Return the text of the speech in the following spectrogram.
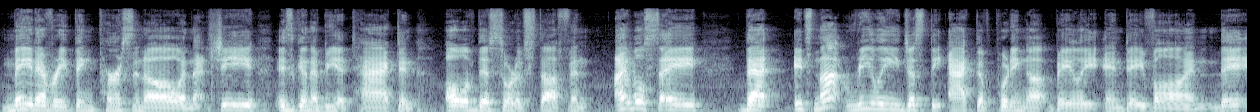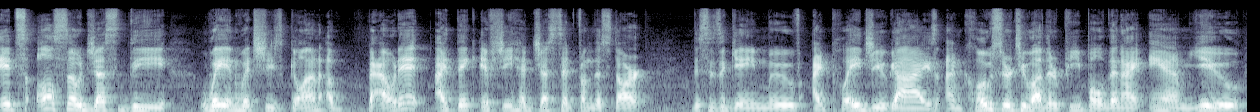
made everything personal and that she is going to be attacked and all of this sort of stuff. And I will say that it's not really just the act of putting up Bayleigh and Da'Vonne. It's also just the way in which she's gone about it. I think if she had just said from the start, this is a game move. I played you guys. I'm closer to other people than I am you.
